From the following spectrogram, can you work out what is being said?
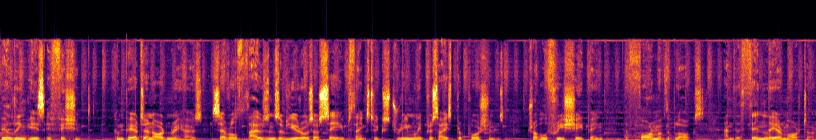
Building is efficient. Compared to an ordinary house, several thousands of euros are saved thanks to extremely precise proportions, trouble-free shaping, the form of the blocks and the thin layer mortar.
